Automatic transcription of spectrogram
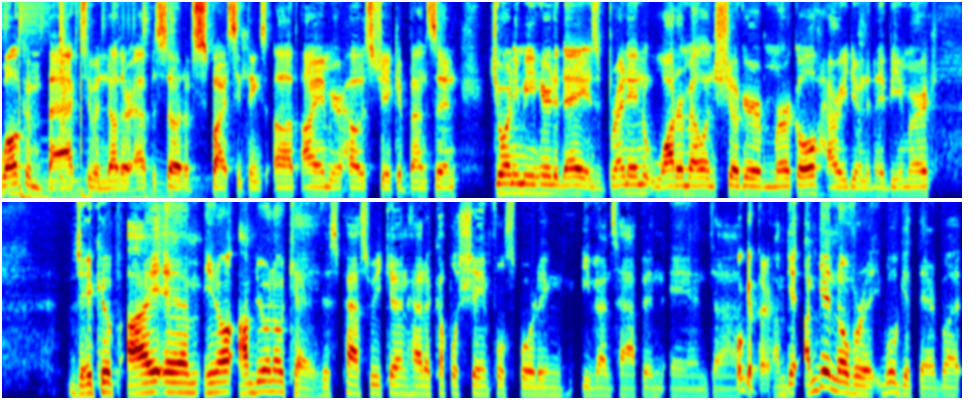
Welcome back to another episode of Spicing Things Up. I am your host, Jacob Benson. Joining me here today is Brennan Watermelon Sugar Merkel. How are you doing today, B Merk? Jacob, I am, you know, I'm doing okay. This past weekend had a couple shameful sporting events happen, and uh, We'll get there. I'm get, I'm getting over it. We'll get there. But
